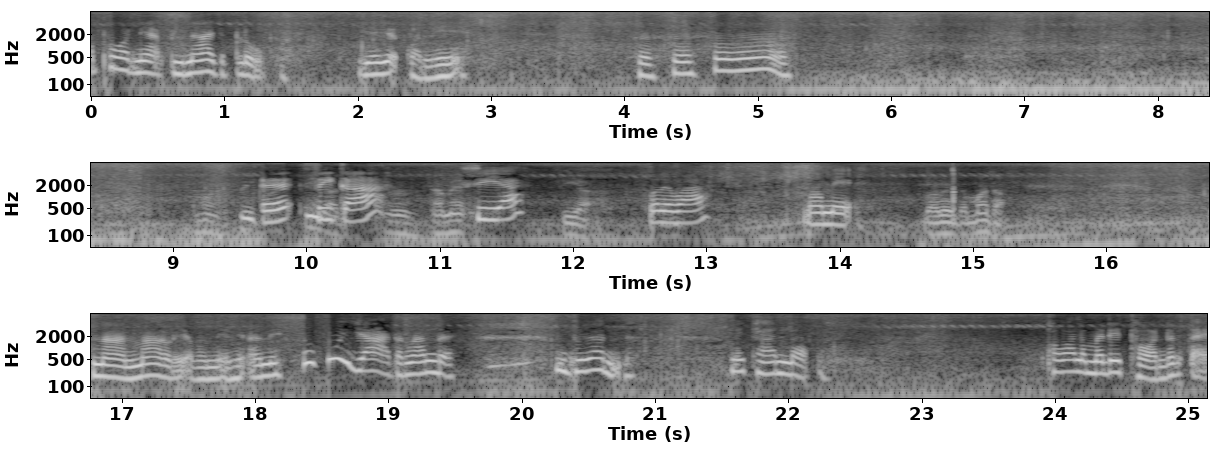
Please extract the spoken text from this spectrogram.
ข้าวโพดเนี่ยปีหน้าจะปลูก เยอะๆกว่านี้เอ๊ะสีกาเสียเสียก็เลยวะมาเมะมาเมะธรรมดานานมากเลยอะมาเมะเนี่ยอันนี้ยาทั้งนั้นเลยเพื่อนไม่ทานหรอก เพราะว่าเราไม่ได้ถอนตั้งแต่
